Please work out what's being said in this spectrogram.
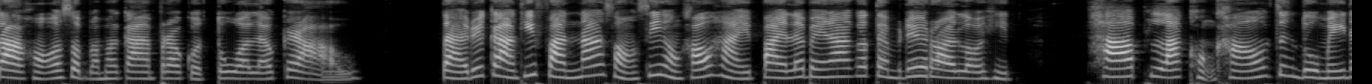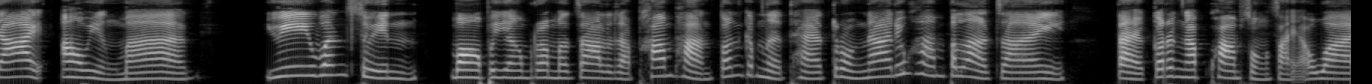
จากของอสถบัมพการปรากฏตัวแล้วกล่าว แต่ด้วยการที่ฟันหน้าสองซี่ของเขาหายไปและใบหน้าก็เต็มไปด้วยรอยโลหิต ภาพลักษณ์ของเขาจึงดูไม่ได้เอาอย่างมากยี่วันซิน มองไปยังปรมาจารย์ระดับข้ามผ่านต้นกำเนิดแท้ตรงหน้าด้วยความประหลาดใจ แต่ก็ระงับความสงสัยเอาไว้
